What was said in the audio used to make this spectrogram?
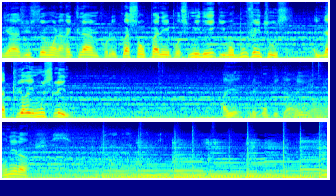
Il y a justement la réclame pour les poissons panés pour ce midi qu'ils vont bouffer tous. Avec de la purée mousseline. Est, elle est compliquée. hein, on est là. Les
